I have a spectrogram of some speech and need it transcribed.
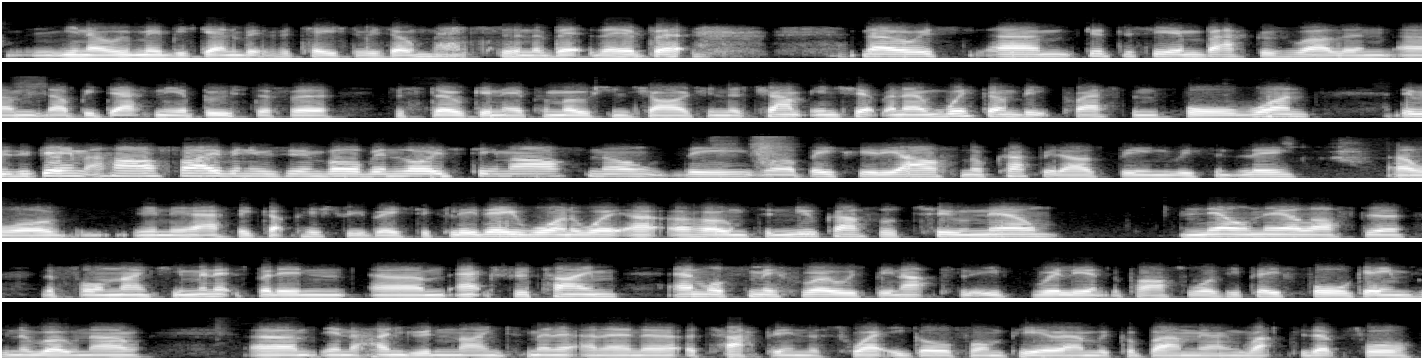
you know, maybe he's getting a bit of a taste of his own medicine a bit there, but no, it's um, good to see him back as well, and um, that'll be definitely a booster for for Stoke in their promotion charge in the Championship. And then Wycombe beat Preston 4 1. There was a game at half five and it was involving Lloyd's team Arsenal, the well basically the Arsenal Cup it has been recently, uh, well in the FA Cup history basically. They won away at home to Newcastle 2 0, nil nil after the full 90 minutes, but in um, extra time, Emil Smith Rowe has been absolutely brilliant the past was he played four games in a row now um, in the 109th minute, and then a, a tap in, a sweaty goal from Pierre-Emerick Aubameyang wrapped it up for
